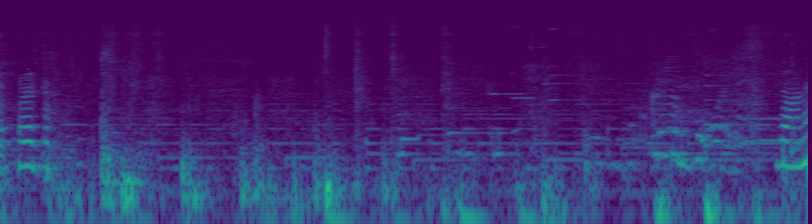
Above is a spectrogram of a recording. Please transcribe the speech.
ഇത് ഇട്ടോ. ഇതാണ്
